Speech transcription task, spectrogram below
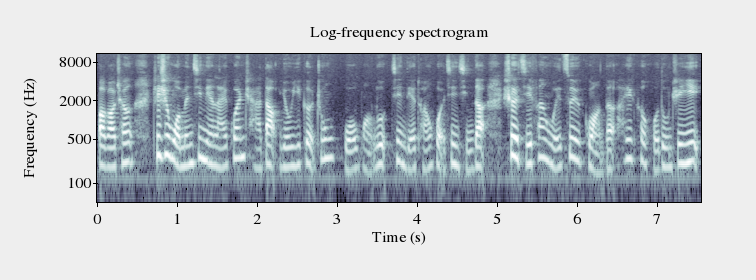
报告称，这是我们近年来观察到由一个中国网络间谍团伙进行的涉及范围最广的黑客活动之一。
